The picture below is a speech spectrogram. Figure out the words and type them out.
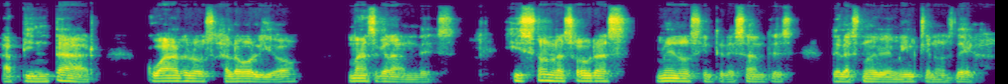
a pintar cuadros al óleo más grandes y son las obras menos interesantes de las 9.000 que nos deja.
